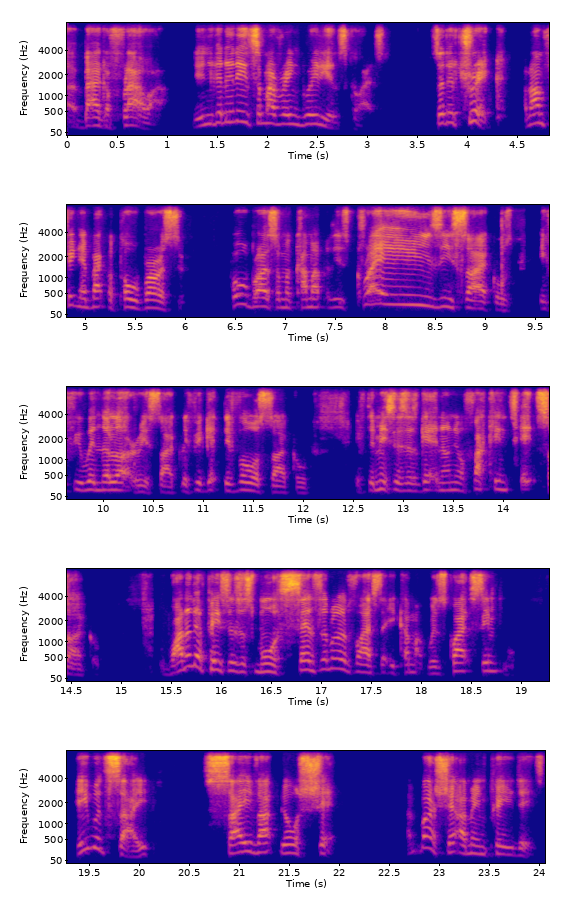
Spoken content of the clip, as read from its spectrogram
a bag of flour. You're going to need some other ingredients, guys. So the trick, and I'm thinking back to Paul Bryson. Paul Bryson will come up with these crazy cycles. If you win the lottery cycle, if you get divorced cycle, if the missus is getting on your fucking tit cycle. One of the pieces of more sensible advice that he come up with is quite simple. He would say, save up your shit. And by shit, I mean PEDs.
